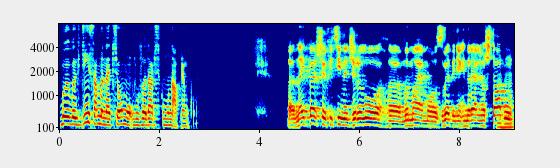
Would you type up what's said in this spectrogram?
бойових дій саме на цьому вугледарському напрямку? Е, Найперше офіційне джерело е, ми маємо зведення Генерального штабу. Мгм.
